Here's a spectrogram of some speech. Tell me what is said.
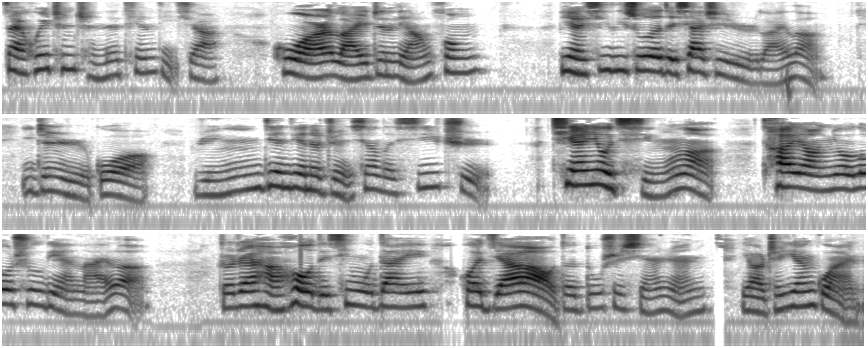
在灰沉沉的天底下。忽而来一阵凉风，便稀里嗦的下起雨来了。一阵雨过，云渐渐的转向了西去，天又晴了，太阳又露出脸来了。着着很厚的轻雾大衣或夹袄的都市闲人，咬着烟管，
